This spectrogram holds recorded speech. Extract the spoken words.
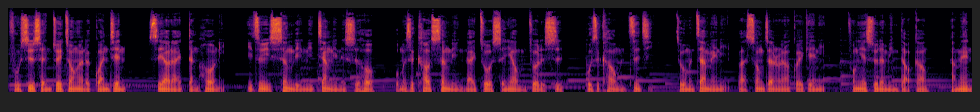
服侍神最重要的关键是要来等候你，以至于圣灵你降临的时候，我们是靠圣灵来做神要我们做的事，不是靠我们自己。主，我们赞美你，把颂赞荣耀归给你，奉耶稣的名祷告，阿门。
